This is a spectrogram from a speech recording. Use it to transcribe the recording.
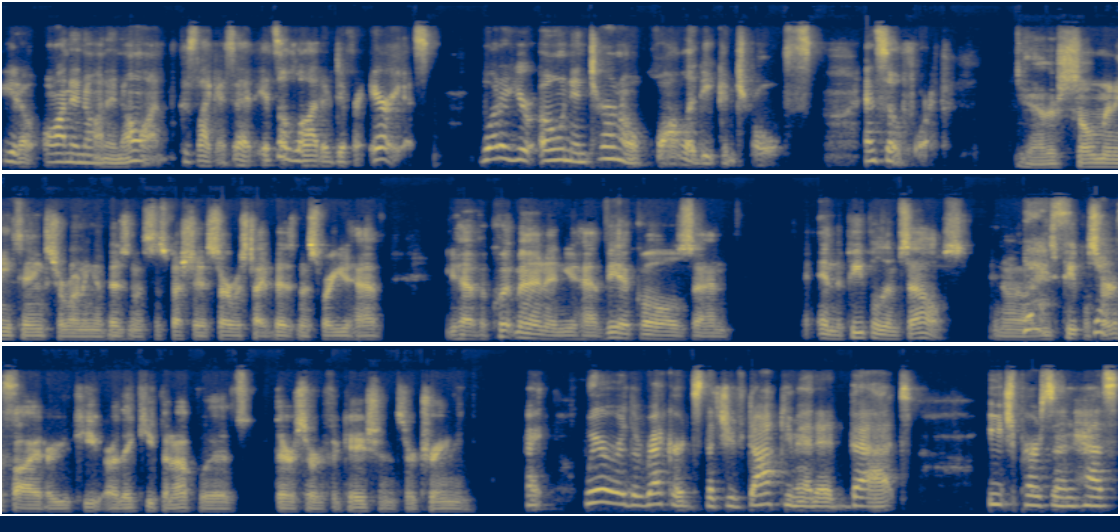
you know on and on and on because like i said it's a lot of different areas what are your own internal quality controls and so forth yeah there's so many things to running a business especially a service type business where you have you have equipment and you have vehicles and and the people themselves you know yes, are these people yes. certified are you keep are they keeping up with their certifications or training right where are the records that you've documented that each person has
